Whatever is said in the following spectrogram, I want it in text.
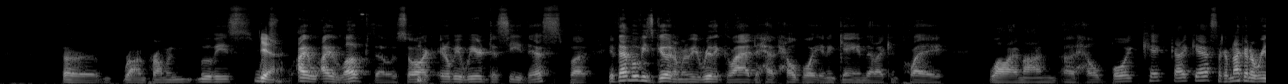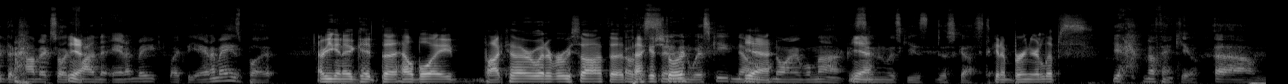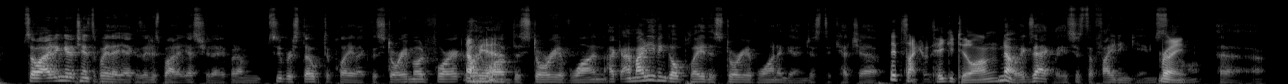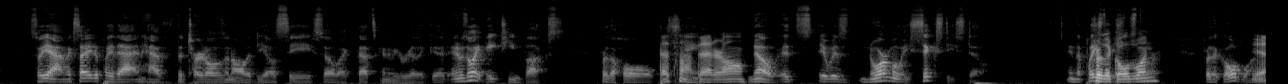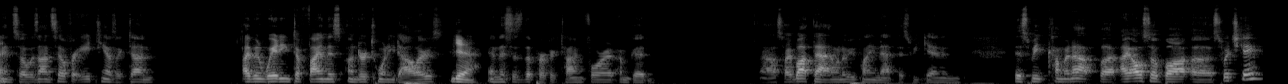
the Ron Perlman movies. which Yeah. I I loved those. So like it'll be weird to see this, but if that movie's good, I'm gonna be really glad to have Hellboy in a game that I can play while I'm on a Hellboy kick. I guess. Like I'm not gonna read the comics or like Yeah. find the anime like the animes, but Are you gonna get the Hellboy vodka or whatever we saw at the oh, the package cinnamon store? whiskey. No, Yeah. no, I will not. Yeah. cinnamon whiskey is disgusting. It's gonna burn your lips. Yeah, no, thank you. Um, so I didn't get a chance to play that yet because I just bought it yesterday. But I'm super stoked to play like the story mode for it. Oh, I yeah. love the story of one. Like I might even go play the story of one again just to catch up. It's not gonna take you too long. No, exactly. It's just a fighting game. So, Right. Uh, so yeah, I'm excited to play that and have the turtles and all the DLC. So like that's gonna be really good. And it was only 18 bucks for the whole. That's not bad at all. No, it's it was normally 60 still in the PlayStation For the gold store. one? For the gold one, Yeah. and so it was on sale for 18. I was like, done. I've been waiting to find this under twenty dollars, Yeah. and this is the perfect time for it. I'm good. Uh, so I bought that. I'm going to be playing that this weekend and this week coming up. But I also bought a Switch game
